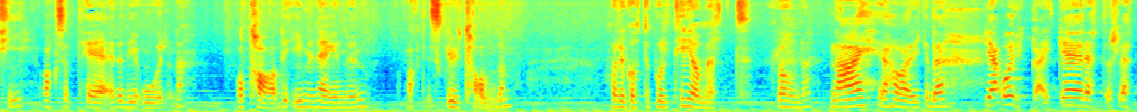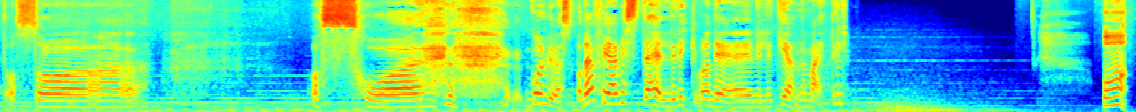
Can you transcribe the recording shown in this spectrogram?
tid å akseptere de ordene. Og ta de i min egen munn. Faktisk uttale dem. Har du gått til politiet og meldt fra om det? Nei, jeg har ikke det. Jeg orka ikke rett og slett også og så gå løs på det, for jeg visste heller ikke hva det ville tjene meg til. Og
